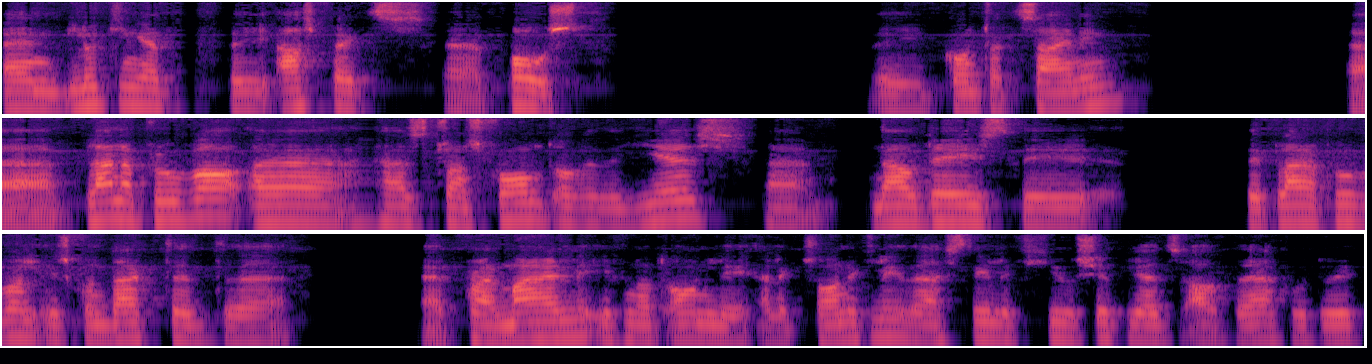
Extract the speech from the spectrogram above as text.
and looking at the aspects uh, post the contract signing. Uh, plan approval uh, has transformed over the years. Uh, nowadays, the, the plan approval is conducted uh, uh, primarily, if not only electronically. There are still a few shipyards out there who do it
